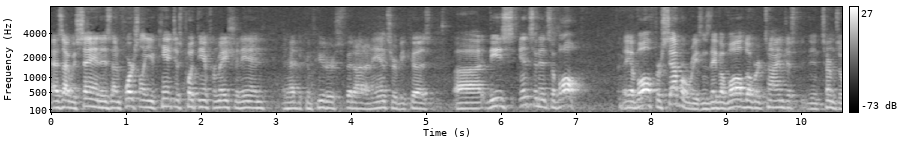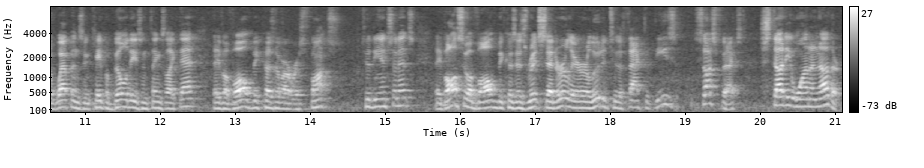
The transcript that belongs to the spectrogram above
As I was saying, is unfortunately, you can't just put the information in and have the computer spit out an answer because uh, these incidents evolve. They evolve for several reasons. They've evolved over time just in terms of weapons and capabilities and things like that. They've evolved because of our response to the incidents. They've also evolved because, as Rich said earlier, alluded to the fact that these suspects study one another.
